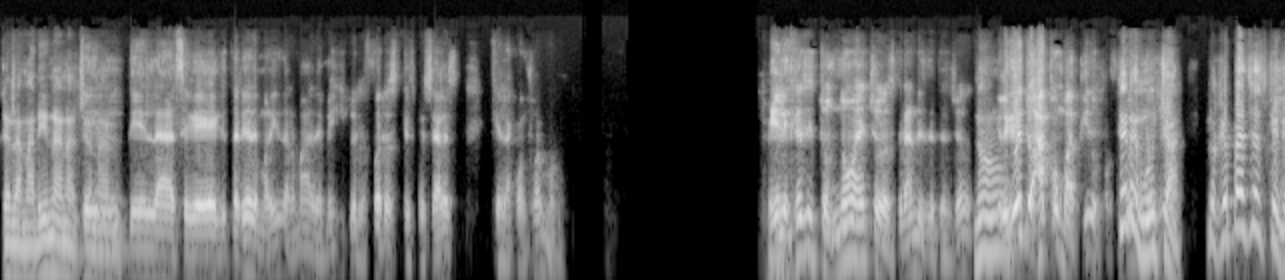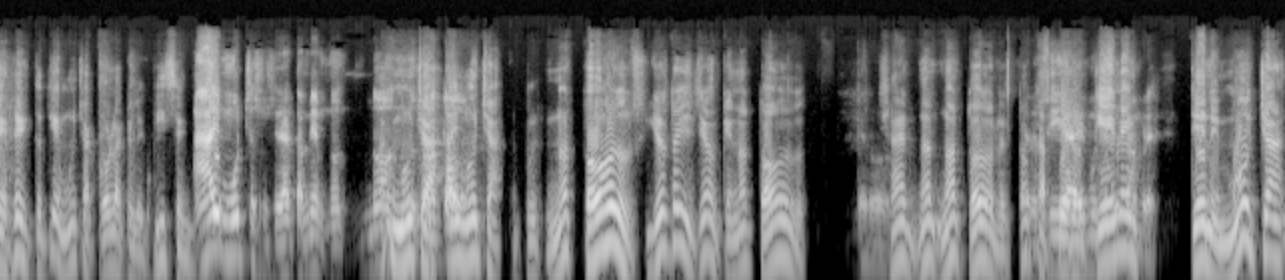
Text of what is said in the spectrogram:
De la Marina Nacional. de la Secretaría de Marina Armada de México y las fuerzas especiales que la conforman. Sí. El ejército no ha hecho las grandes detenciones. No. El ejército ha combatido. por Tiene mucha. Lo que pasa es que el ejército tiene mucha cola que le pisen. Hay mucha suciedad también. No, no, hay mucha, no hay mucha. Pues no todos. Yo estoy diciendo que no todos. Pero, O sea, no, no todos les pero toca, sí pero, hay mucha tienen, tiene mucha,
